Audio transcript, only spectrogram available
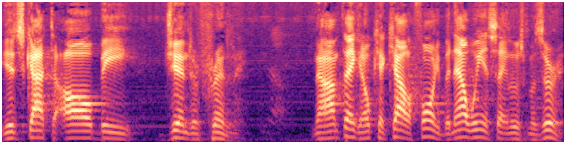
It's got to all be gender friendly. Now I'm thinking, okay, California, but now we in St. Louis, Missouri.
